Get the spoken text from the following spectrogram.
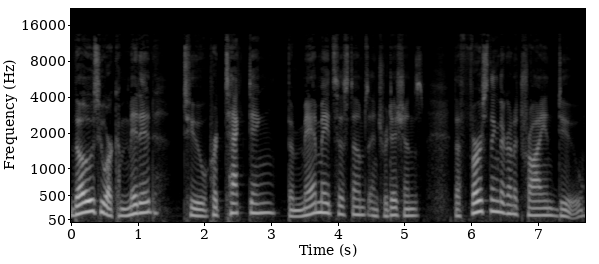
those who are committed to protecting the man made systems and traditions, the first thing they're going to try and do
